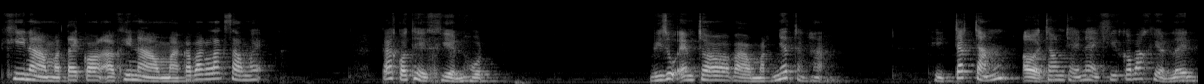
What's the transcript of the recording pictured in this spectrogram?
khi nào mà tay con ở à, khi nào mà các bác lắc xong ấy các có thể khiển hột. Ví dụ em cho vào mặt nhất chẳng hạn thì chắc chắn ở trong cháy này khi các bác khiển lên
